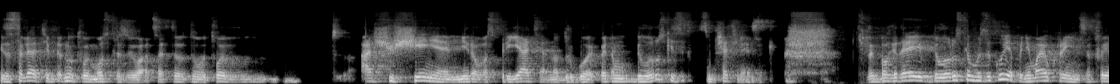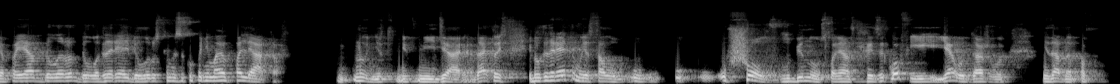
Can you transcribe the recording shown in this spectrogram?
И заставляет тебя, ну, твой мозг развиваться. Это твой ощущение мировосприятия, оно другое. Поэтому белорусский язык — замечательный язык. Благодаря белорусскому языку я понимаю украинцев, я, я благодаря белорусскому языку понимаю поляков. Ну, не, не, не идеально, да, то есть и благодаря этому я стал у, у, ушел в глубину славянских языков, и я вот даже вот недавно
